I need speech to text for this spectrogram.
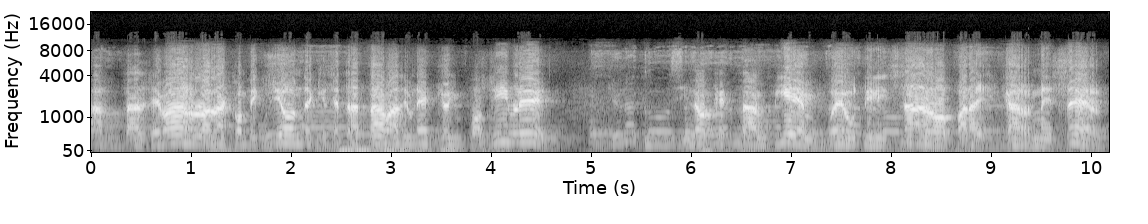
hasta llevarlo a la convicción de que se trataba de un hecho imposible, sino que también fue utilizado para escarnecer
